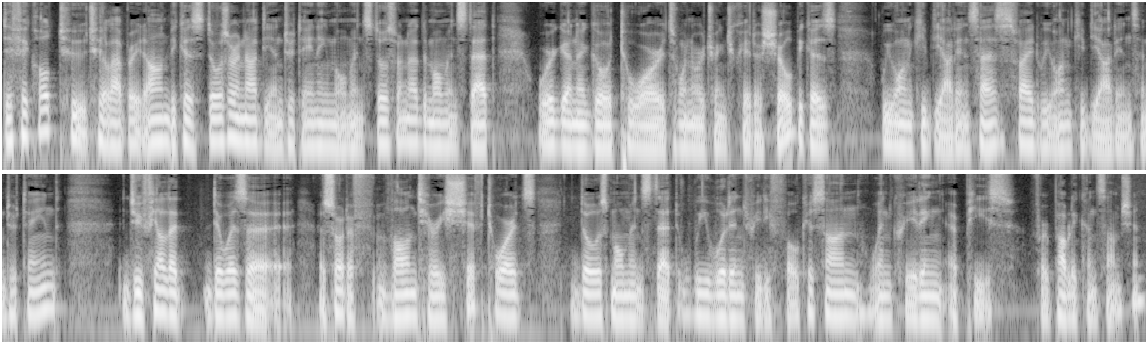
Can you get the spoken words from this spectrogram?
difficult to to elaborate on? Because those are not the entertaining moments. Those are not the moments that we're gonna go towards when we're trying to create a show. Because we want to keep the audience satisfied. We want to keep the audience entertained. do you feel that there was a, a sort of voluntary shift towards those moments that we wouldn't really focus on when creating a piece for public consumption?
